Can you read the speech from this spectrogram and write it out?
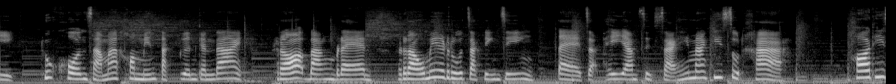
อีก ทุกคนสามารถคอมเมนต์ตักเตือนกันได้ เพราะบางแบรนด์เราไม่รู้จักจริงๆ แต่จะพยายามศึกษาให้มากที่สุดค่ะ ข้อที่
